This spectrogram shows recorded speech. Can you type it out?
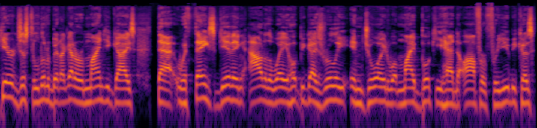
here just a little bit, I got to remind you guys that with Thanksgiving out of the way, hope you guys really enjoyed what my bookie had to offer for you because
